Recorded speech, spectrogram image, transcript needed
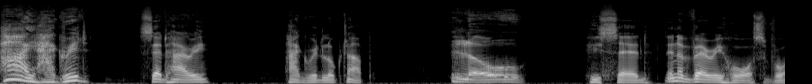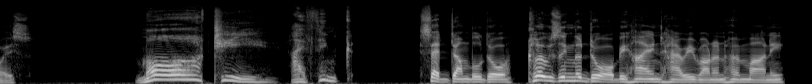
Hi, Hagrid, said Harry. Hagrid looked up. Lo, he said in a very hoarse voice. More tea, I think, said Dumbledore, closing the door behind Harry, Ron, and Hermione,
